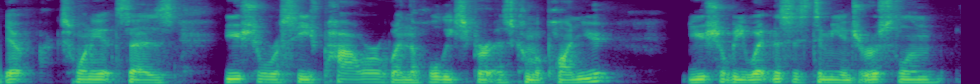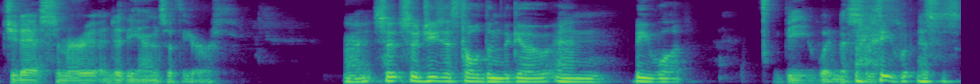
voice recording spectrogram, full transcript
Yep. Acts twenty. It says, You shall receive power when the Holy Spirit has come upon you. You shall be witnesses to me in Jerusalem, Judea, Samaria, and to the ends of the earth. All right. So, so Jesus told them to go and be what? Be witnesses. Be witnesses.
